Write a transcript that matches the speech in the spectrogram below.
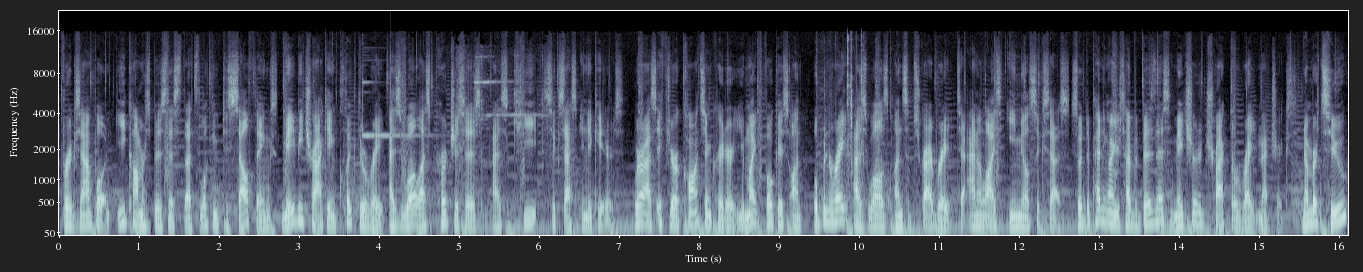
For example, an e-commerce business that's looking to sell things may be tracking click-through rate as well as purchases as key success indicators. Whereas if you're a content creator, you might focus on open rate as well as unsubscribe rate to analyze email success. So depending on your type of business, make sure to track the right metrics. Number two,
